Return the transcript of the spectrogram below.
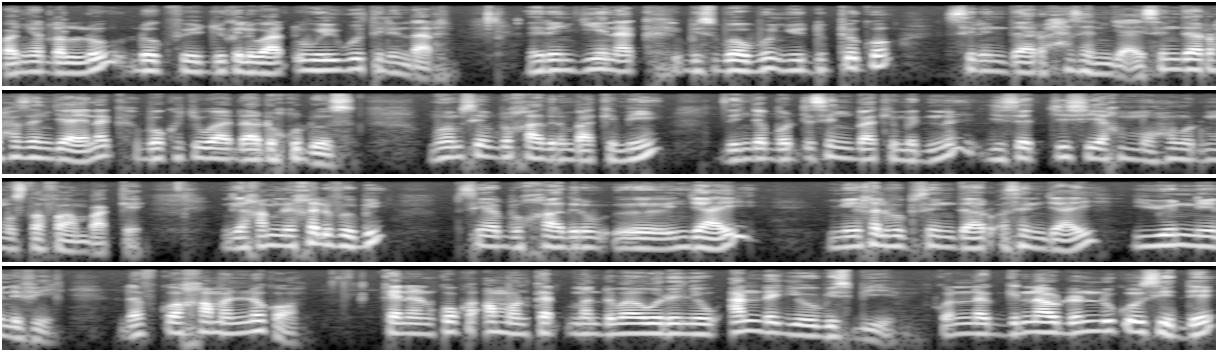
ba ñu dallu doog fee jógalewaat way wutali ndar. Ren jii nag bis boobu ñu duppe ko Serigne Darou Xasan Ndiaye. Serigne Darou Xasan Ndiaye nag bokk ci waa Daaru Xuddoos moom sëñ Abdou Khadre Mbacke mii di njabooti sëñ Mbacke Madina di set ci Cheikh Mouhamadou Moustapha Mbacke nga xam ne bi sëñ Abdou Khadre Ndiaye mii xalifa bi sëñ Darou Xasan Ndiaye yónnee na fi. Daf ko xamal ne ko keneen ku ko kat man damaa war a ñëw ànd ak yow bis bii kon nag ginnaaw dañu koo séddee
